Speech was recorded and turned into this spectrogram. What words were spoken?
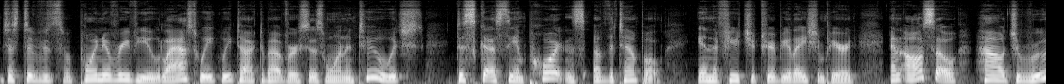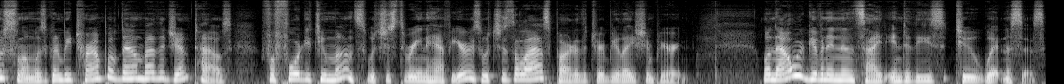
Just as a point of review, last week we talked about verses 1 and 2, which discuss the importance of the temple in the future tribulation period, and also how Jerusalem was going to be trampled down by the Gentiles for 42 months, which is three and a half years, which is the last part of the tribulation period. Well, now we're given an insight into these two witnesses.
